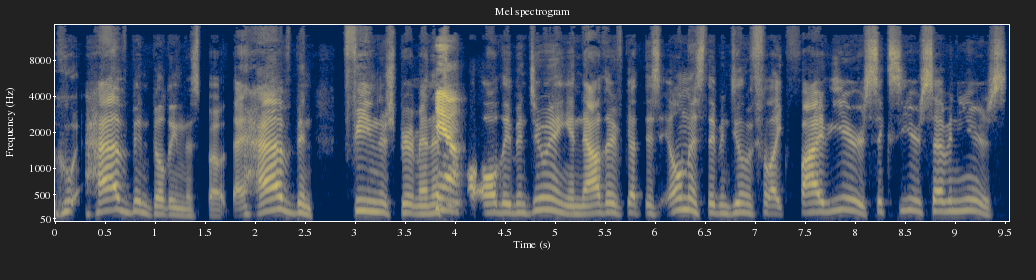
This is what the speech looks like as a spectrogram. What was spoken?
who have been building this boat that have been feeding their spirit man that's yeah. all they've been doing and now they've got this illness they've been dealing with for like five years six years seven years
